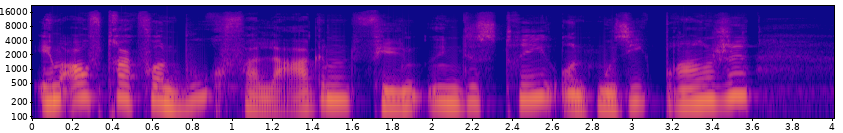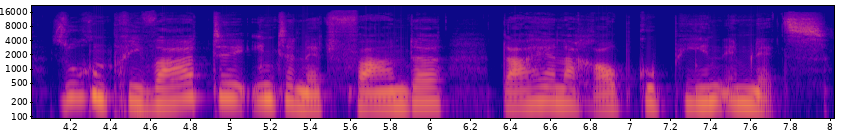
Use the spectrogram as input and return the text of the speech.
Im Auftrag von Buchverlagen, Filmindustrie und Musikbranche suchen private Internetfahnder daher nach Raubkopien im Netz.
